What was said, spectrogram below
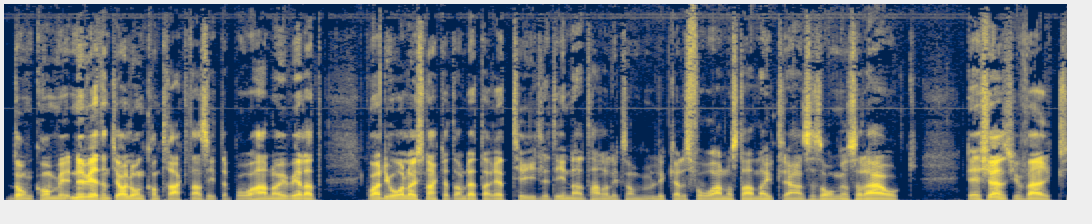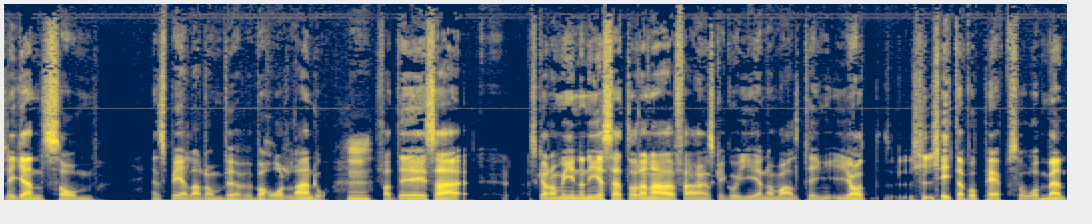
de kommer, nu vet inte jag hur lång kontrakt han sitter på. Han har ju velat, Guardiola har ju snackat om detta rätt tydligt innan att han har liksom lyckades få han att stanna ytterligare en säsong och sådär och det känns ju verkligen som en spelare de behöver behålla ändå. mm, För att det är så här Ska de in och ersätta och den här affären ska gå igenom allting? Jag litar på Pep så men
